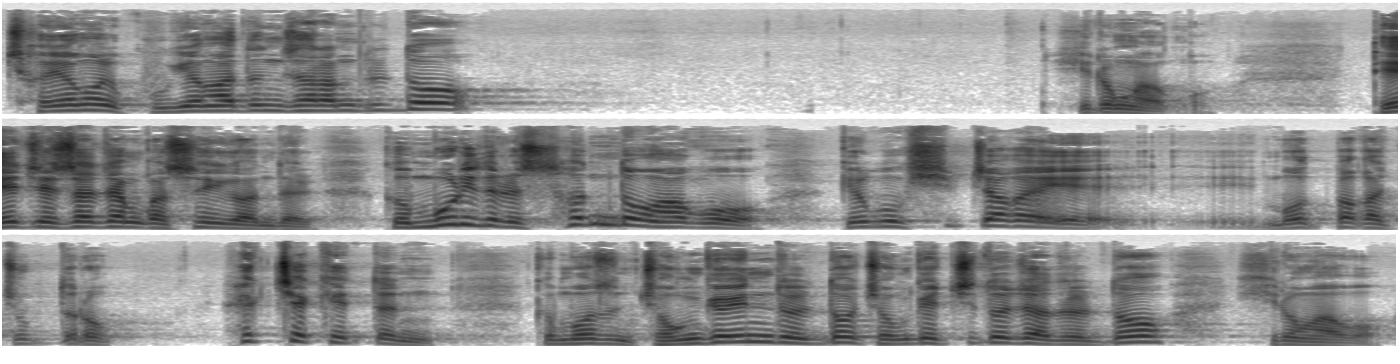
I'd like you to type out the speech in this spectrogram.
처형을 구경하던 사람들도 희롱하고 대제사장과 서기관들 그 무리들을 선동하고 결국 십자가에 못 박아 죽도록 획책했던 그 무슨 종교인들도 종교 지도자들도 희롱하고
